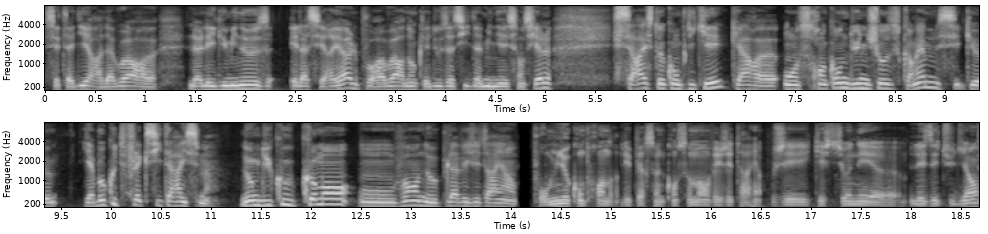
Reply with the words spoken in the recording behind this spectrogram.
c'est-à-dire d'avoir euh, la légumineuse et la céréale pour avoir donc les 12 acides aminés essentiels. Ça reste compliqué car on se rend compte d'une chose quand même, c'est qu'il y a beaucoup de flexitarisme. Donc du coup, comment on vend nos plats végétariens? Pour mieux comprendre les personnes consommant végétarien, j'ai questionné les étudiants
